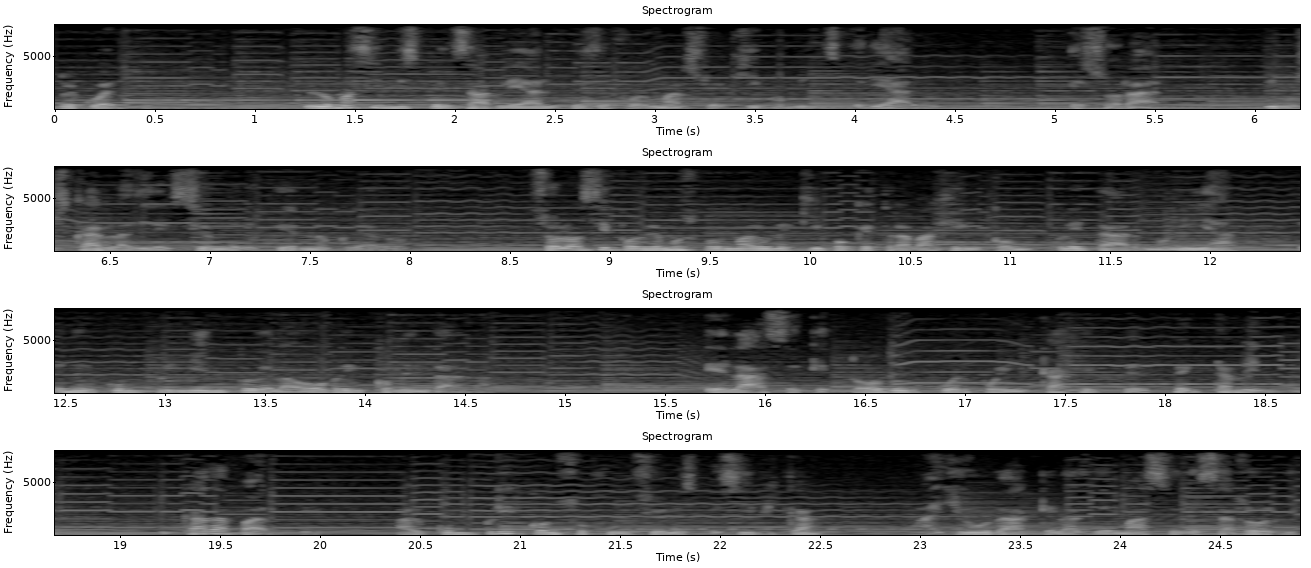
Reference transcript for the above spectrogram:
Recuerden, lo más indispensable antes de formar su equipo ministerial es orar y buscar la dirección del eterno Creador. Solo así podremos formar un equipo que trabaje en completa armonía en el cumplimiento de la obra encomendada. Él hace que todo el cuerpo encaje perfectamente y cada parte, al cumplir con su función específica, ayuda a que las demás se desarrollen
